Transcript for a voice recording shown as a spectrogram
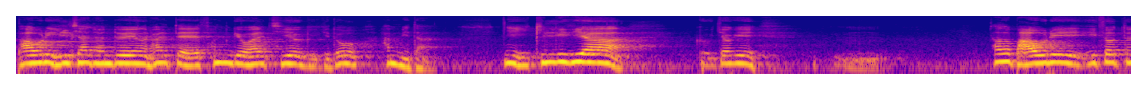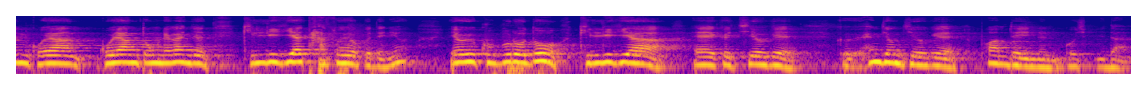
바울이 1차 전도여행을 할 때 선교할 지역이기도 합니다. 이 길리기아 그 저기 사도 바울이 있었던 고향 고향 동네가 이제 길리기아 다소였거든요. 여기 구부로도 길리기아의 그 지역에 그 행정 지역에 포함되어 있는 곳입니다.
